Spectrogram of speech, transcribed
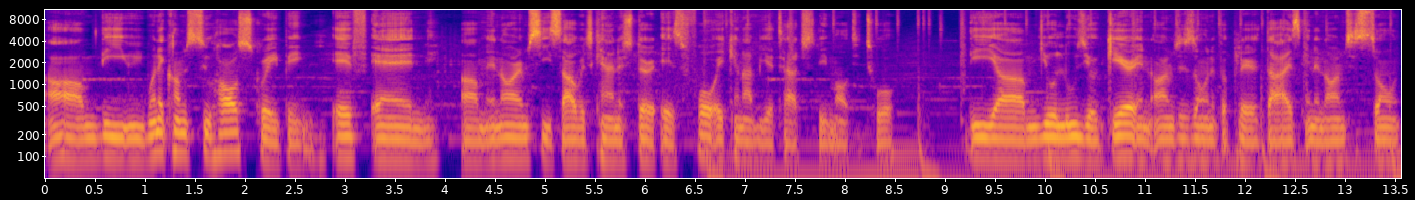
Um, the when it comes to hull scraping, if an um, an RMC salvage canister is full, it cannot be attached to the multi-tool. The um, you'll lose your gear in arms zone if a player dies in an arms zone.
